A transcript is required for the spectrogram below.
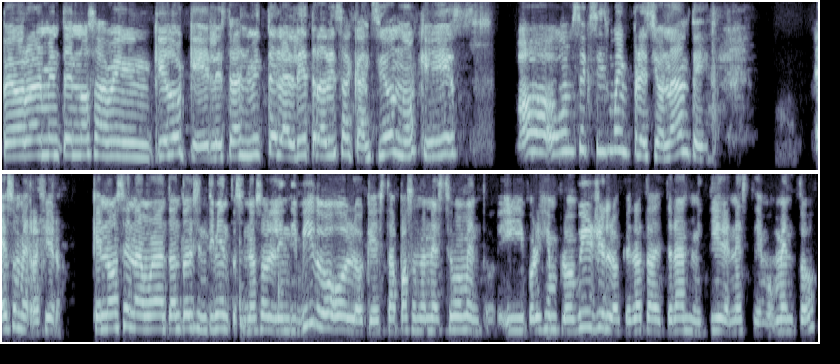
Pero realmente no saben qué es lo que les transmite la letra de esa canción, ¿no? Que es oh, un sexismo impresionante. Eso me refiero, que no se enamoran tanto del sentimiento, sino solo el individuo o lo que está pasando en este momento. Y, por ejemplo, Virgil lo que trata de transmitir en este momento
